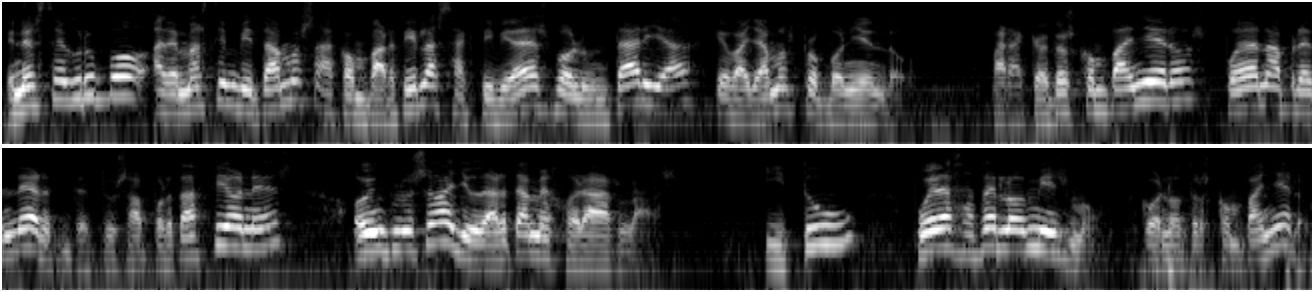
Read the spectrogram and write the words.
En este grupo además te invitamos a compartir las actividades voluntarias que vayamos proponiendo, para que otros compañeros puedan aprender de tus aportaciones o incluso ayudarte a mejorarlas. Y tú puedas hacer lo mismo con otros compañeros.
